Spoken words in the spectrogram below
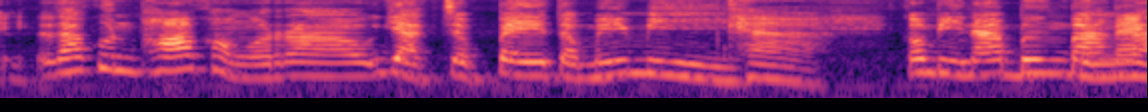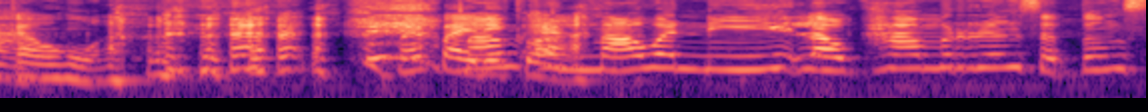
ยๆแต่ถ้าคุณพ่อของเราอยากจะเปแต่ไม่มีค่ะ ก็มีหน้าบึ้งบ้างแม่เกาหัว ไม่ไปดีกว่าเมาวันนี้เราข้ามเรื่องสตุ้งส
